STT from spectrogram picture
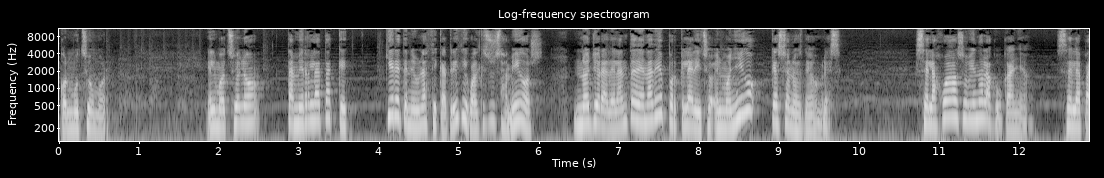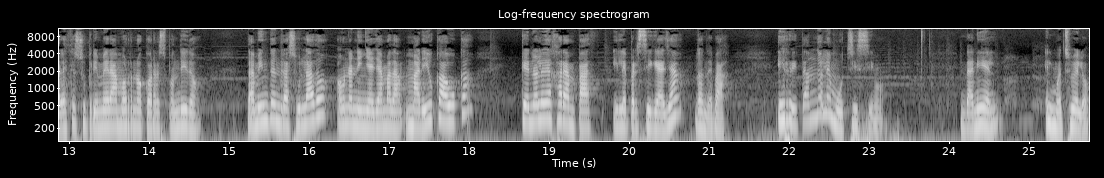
con mucho humor. El mochuelo también relata que Quiere tener una cicatriz igual que sus amigos. No llora delante de nadie porque le ha dicho el moñigo que eso no es de hombres. Se la juega subiendo la cucaña. Se le aparece su primer amor no correspondido. También tendrá a su lado a una niña llamada Mariuca Uca que no le dejará en paz y le persigue allá donde va, irritándole muchísimo. Daniel, el mochuelo,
